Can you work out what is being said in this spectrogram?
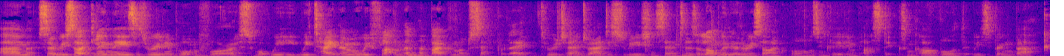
Um, so recycling these is really important for us. What we, we take them and we flatten them and bag them up separately to return to our distribution centres along with the other recyclables including plastics and cardboard that we bring back.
